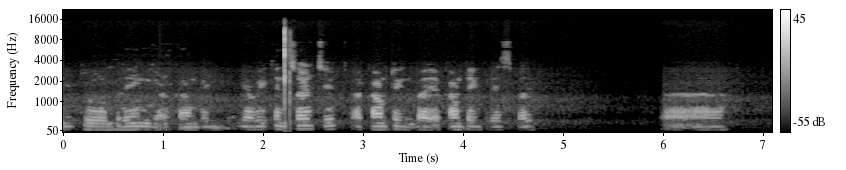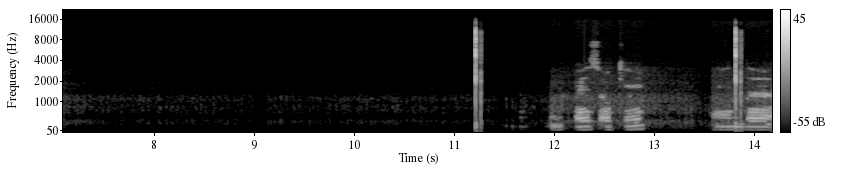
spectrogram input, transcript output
need to bring accounting yeah we can search it accounting by accounting principle uh, press ok and uh,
